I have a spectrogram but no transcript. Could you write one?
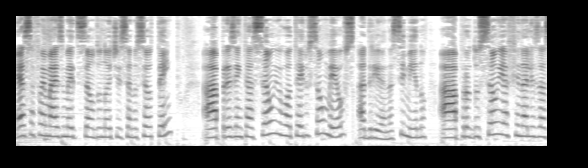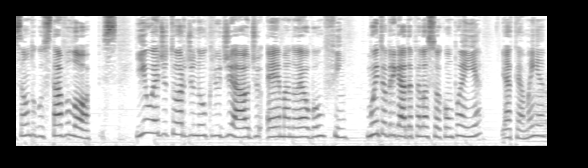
Essa foi mais uma edição do Notícia no seu tempo. A apresentação e o roteiro são meus, Adriana Simino, a produção e a finalização do Gustavo Lopes e o editor de núcleo de áudio é Emanuel Bonfim. Muito obrigada pela sua companhia e até amanhã.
